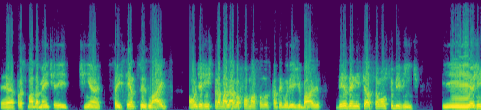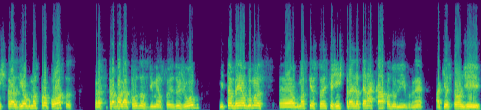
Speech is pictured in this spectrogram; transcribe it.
é, aproximadamente aí tinha 600 slides, onde a gente trabalhava a formação das categorias de base desde a iniciação ao sub-20. E a gente trazia algumas propostas para se trabalhar todas as dimensões do jogo e também algumas, é, algumas questões que a gente traz até na capa do livro, né? A questão de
